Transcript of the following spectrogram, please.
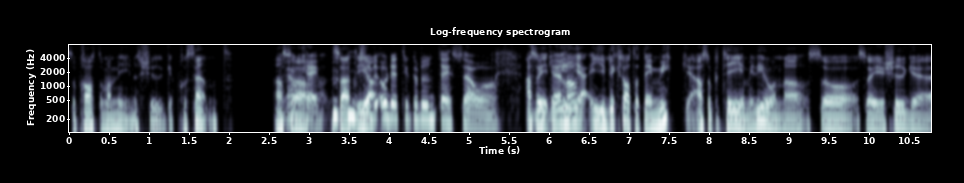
så pratar man minus 20 procent. Alltså, Okej. så att jag, och det tycker du inte är så Alltså, mycket, eller? ja, det är klart att det är mycket. Alltså på 10 miljoner så, så är ju 20,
